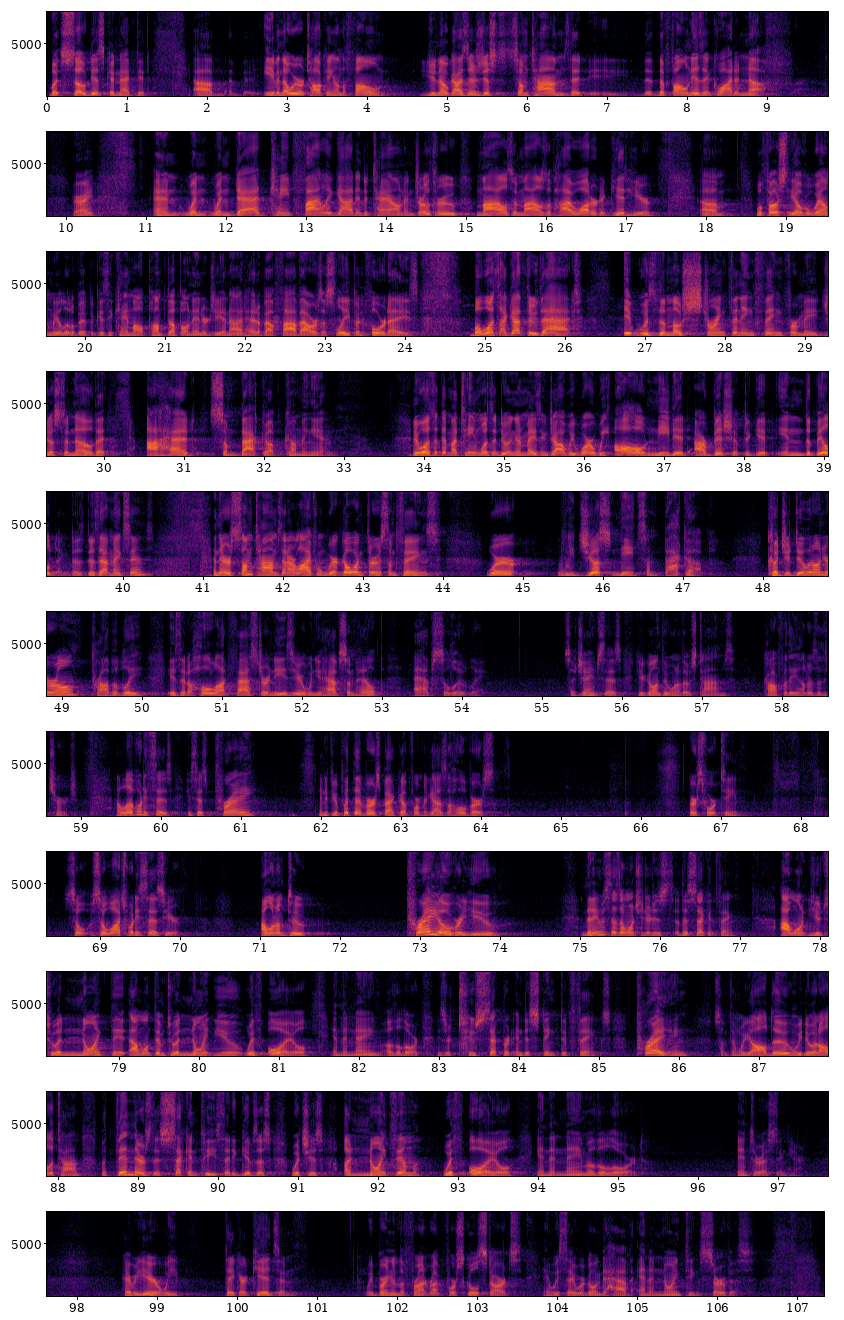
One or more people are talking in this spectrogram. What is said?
but so disconnected. Uh, even though we were talking on the phone, you know, guys, there's just sometimes that the phone isn't quite enough, right? And when, when dad came, finally got into town and drove through miles and miles of high water to get here, um, well, first he overwhelmed me a little bit because he came all pumped up on energy and I'd had about five hours of sleep in four days. But once I got through that, it was the most strengthening thing for me just to know that I had some backup coming in. And it wasn't that my team wasn't doing an amazing job. We were. We all needed our bishop to get in the building. Does, does that make sense? And there are some times in our life when we're going through some things where we just need some backup. Could you do it on your own? Probably. Is it a whole lot faster and easier when you have some help? Absolutely. So James says, You're going through one of those times. Call for the elders of the church. I love what he says. He says, Pray and if you put that verse back up for me, guys, the whole verse. Verse 14. So, so watch what he says here. I want him to pray over you. And then he says, I want you to do the second thing. I want you to anoint the, I want them to anoint you with oil in the name of the Lord. These are two separate and distinctive things. Praying something we all do, we do it all the time. But then there's this second piece that he gives us, which is anoint them with oil in the name of the Lord. Interesting here. Every year we take our kids and we bring them to the front right before school starts and we say we're going to have an anointing service.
